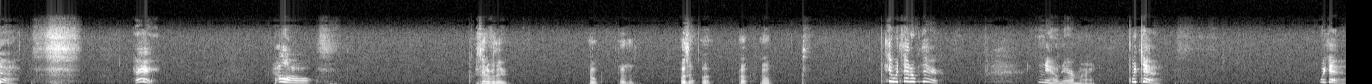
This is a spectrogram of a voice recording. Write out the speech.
Up? Hey. Hello. Is that over there? No. What's that? What? Oh, no. Hey, what's that over there? No, never mind. What's up? What's up?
